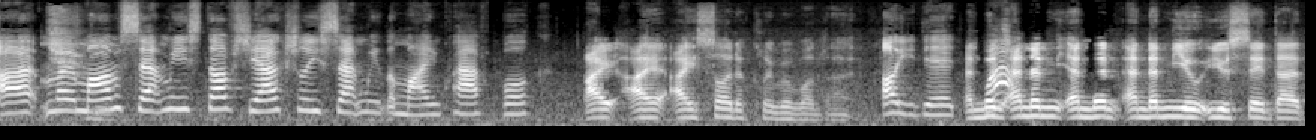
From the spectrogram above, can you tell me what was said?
Uh, my mom sent me stuff. She actually sent me the Minecraft book. I, I I saw the clip about that. Oh, you did? And then Wow. and then and then and then you you said that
